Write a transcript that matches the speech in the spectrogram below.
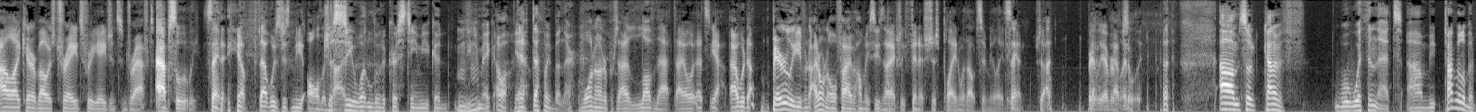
All I care about is trades, free agents, and draft. Absolutely, same. yep, that was just me all the Just time. Just see what ludicrous team you could you could make. Oh yeah, Yeah. definitely been there. One hundred percent. I love that. I al- that's yeah. I would barely even. I don't know if I have how many seasons I actually finished just playing without simulating Same. it. So I barely yeah, ever played 'em. absolutely. Um, so kind of w- within that, um, talk a little bit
